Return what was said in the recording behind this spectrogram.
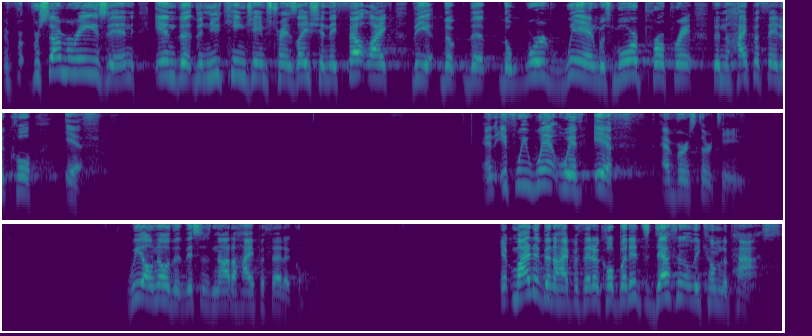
And for, for some reason, in the, the New King James translation, they felt like the, the, the, the word when was more appropriate than the hypothetical if. And if we went with if at verse 13, we all know that this is not a hypothetical. It might have been a hypothetical, but it's definitely come to pass.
